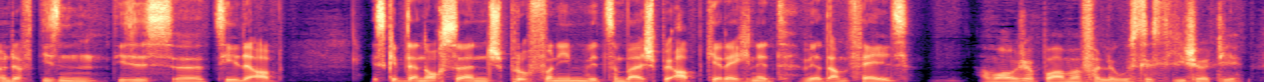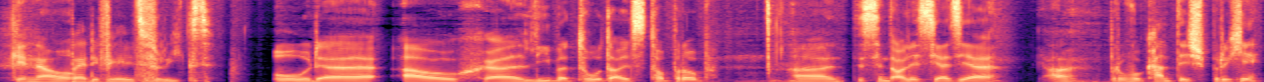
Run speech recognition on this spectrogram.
und auf diesen, dieses äh, zielt er ab. Es gibt ja noch so einen Spruch von ihm, wie zum Beispiel abgerechnet wird am Fels. Haben wir auch schon ein paar Mal verlost, das T-Shirt hier. Genau. Bei den Felsfreaks. Oder auch äh, lieber tot als Toprop. Mhm. Äh, das sind alles sehr, sehr ja, provokante Sprüche,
